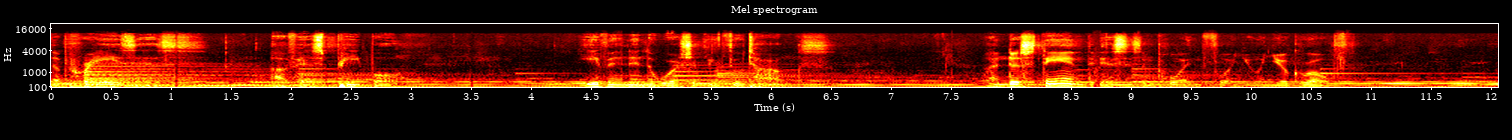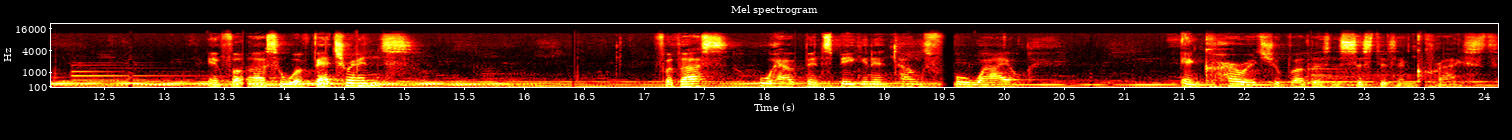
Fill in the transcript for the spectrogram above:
the praises of His people, even in the worshiping through tongues. Understand this is important for you and your growth. And for us who are veterans, for us who have been speaking in tongues for a while, encourage your brothers and sisters in Christ.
